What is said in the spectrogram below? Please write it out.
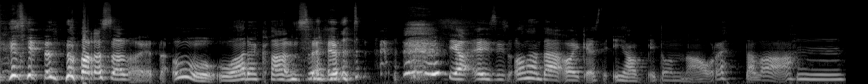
Sitten Noora sanoi, että uu, what a concept. ja ei siis, onhan tää oikeasti ihan vitun naurettavaa. Mm,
